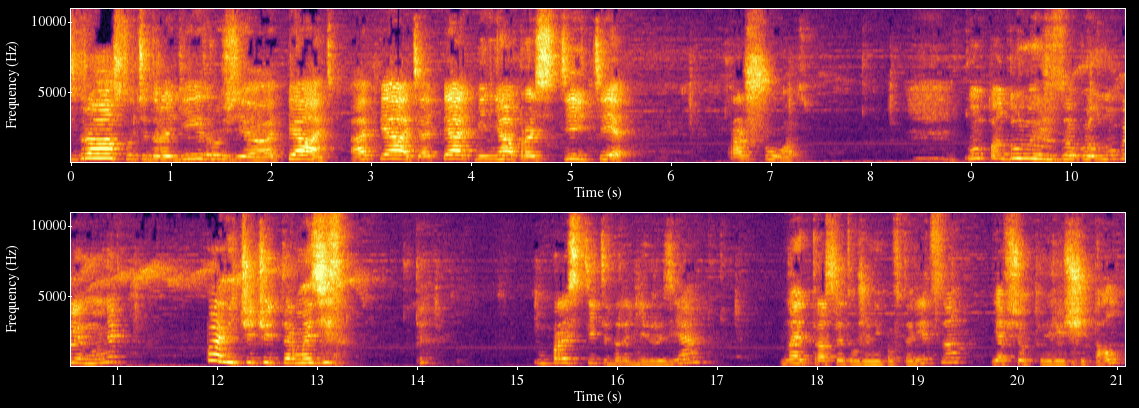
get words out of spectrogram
Здравствуйте, дорогие друзья! Опять, опять, опять меня простите! Прошу вас. Ну, подумаешь, забыл. Ну, блин, у меня память чуть-чуть тормозит. Ну, простите, дорогие друзья. На этот раз это уже не повторится. Я все пересчитал.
